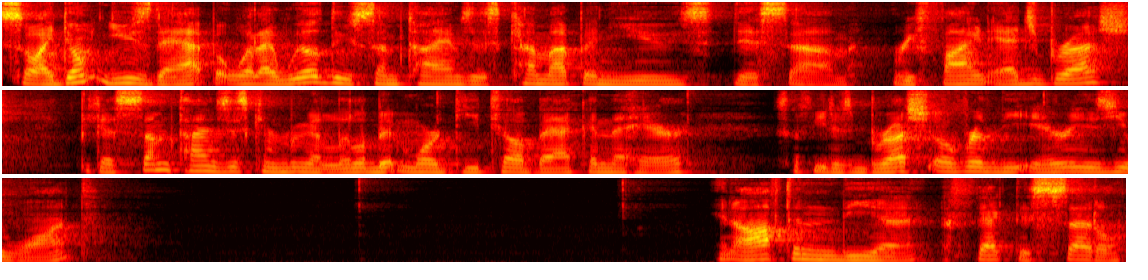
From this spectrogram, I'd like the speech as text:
So I don't use that, but what I will do sometimes is come up and use this um, refine edge brush because sometimes this can bring a little bit more detail back in the hair. So if you just brush over the areas you want, and often the uh, effect is subtle,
